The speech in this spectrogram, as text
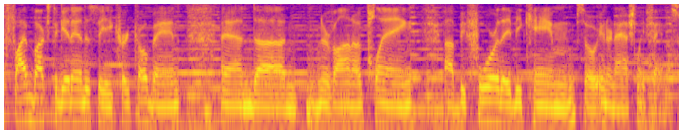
five bucks to get in to see Kurt Cobain and uh, Nirvana playing uh, before they became so internationally famous.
